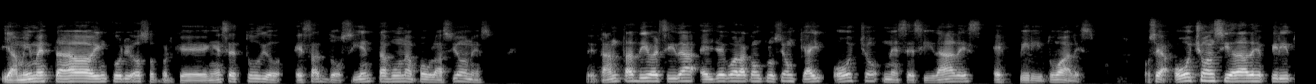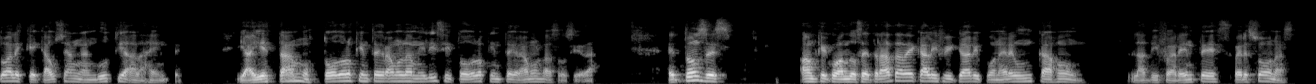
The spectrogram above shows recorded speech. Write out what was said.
Y a mí me estaba bien curioso porque en ese estudio, esas 201 poblaciones de tanta diversidad, él llegó a la conclusión que hay ocho necesidades espirituales. O sea, ocho ansiedades espirituales que causan angustia a la gente. Y ahí estamos todos los que integramos la milicia y todos los que integramos la sociedad. Entonces, Aunque cuando se trata de calificar y poner en un cajón las diferentes personas,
